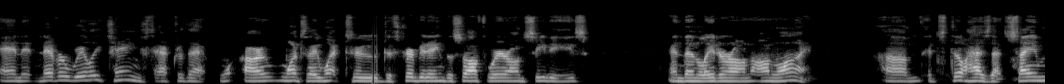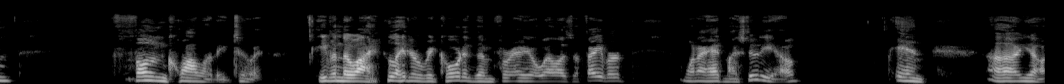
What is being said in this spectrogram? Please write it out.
and it never really changed after that. Uh, once they went to distributing the software on CDs and then later on online, um, it still has that same phone quality to it. Even though I later recorded them for AOL as a favor when I had my studio in, uh, you know,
